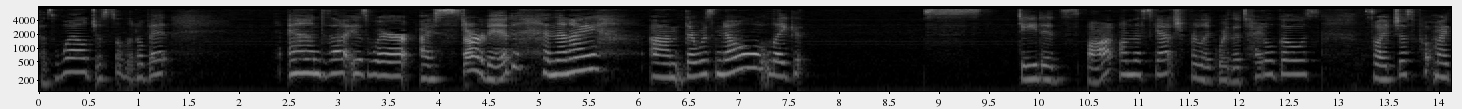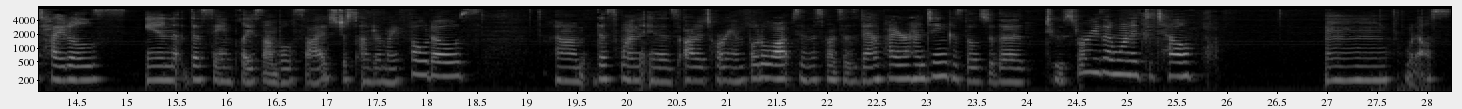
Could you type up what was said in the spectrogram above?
as well, just a little bit. And that is where I started. And then I, um, there was no like stated spot on the sketch for like where the title goes. So I just put my titles in the same place on both sides, just under my photos. Um, this one is auditorium photo ops, and this one says vampire hunting because those are the two stories I wanted to tell. Mm, what else?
